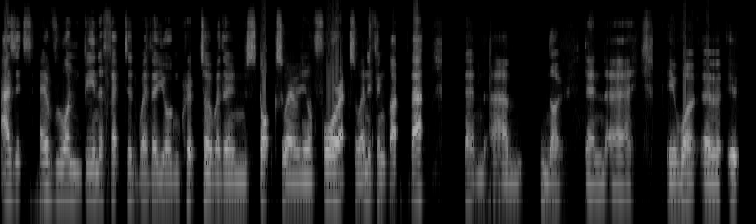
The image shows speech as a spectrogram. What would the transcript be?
as it's everyone being affected, whether you're in crypto, whether in stocks, whether you know forex or anything like that, then um, no, then uh, it won't. Uh, it,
